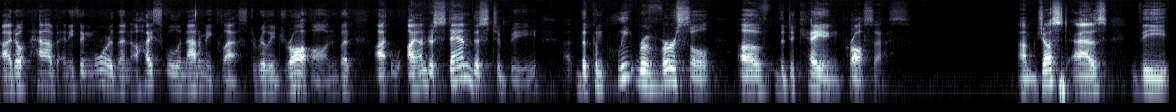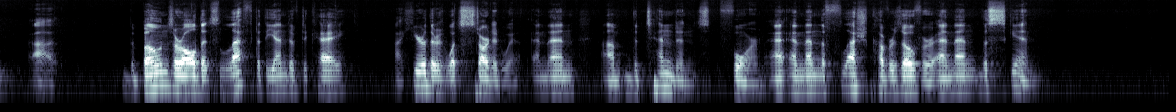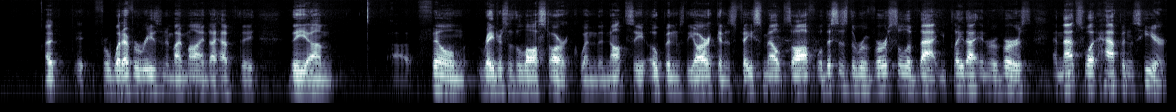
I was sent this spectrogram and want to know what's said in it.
I don't have anything more than a high school anatomy class to really draw on, but I, I understand this to be uh, the complete reversal of the decaying process. Um, just as the, uh, the bones are all that's left at the end of decay, uh, here there's what started with. And then um, the tendons form, and, and then the flesh covers over, and then the skin. I, it, for whatever reason in my mind, I have the, the um, uh, film Raiders of the Lost Ark when the Nazi opens the ark and his face melts off. Well, this is the reversal of that. You play that in reverse, and that's what happens here.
